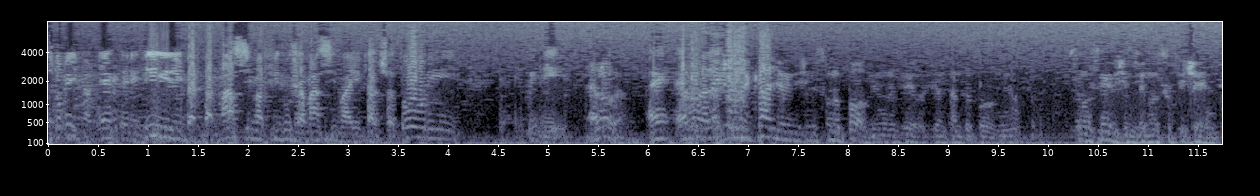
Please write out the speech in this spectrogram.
Scopino, niente ritiri, libertà massima, fiducia massima ai calciatori, e quindi... E allora? Eh? E allora lei... Sono del Cagliari dice che sono pochi, non è vero, siano tanto pochi, no? Sono 16, mi sembrano sufficienti.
